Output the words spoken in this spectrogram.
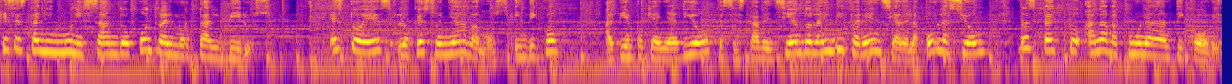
que se están inmunizando contra el mortal virus. Esto es lo que soñábamos, indicó, al tiempo que añadió que se está venciendo la indiferencia de la población respecto a la vacuna anti-COVID.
